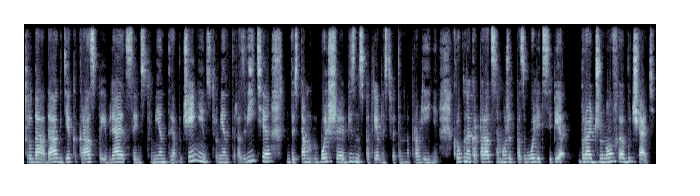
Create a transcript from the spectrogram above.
труда, да, где как раз появляются инструменты обучения, инструменты развития, то есть там больше бизнес-потребность в этом направлении. Крупная корпорация может позволить себе брать джунов и обучать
